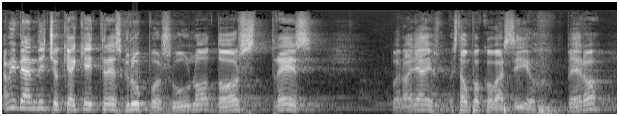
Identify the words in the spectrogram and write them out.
a mí me han dicho que aquí hay tres grupos, uno, dos, tres. Bueno, allá está un poco vacío, pero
